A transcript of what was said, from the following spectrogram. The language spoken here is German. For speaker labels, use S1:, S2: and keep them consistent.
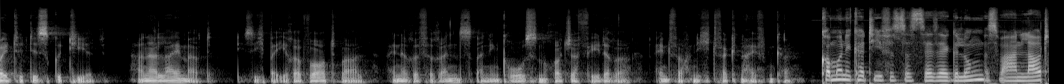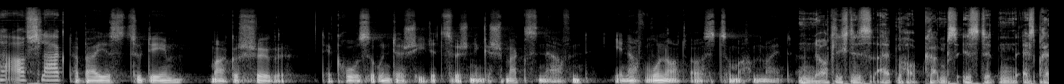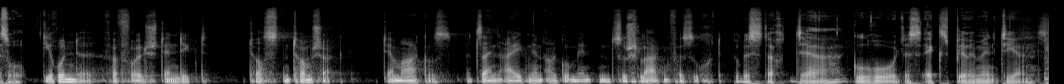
S1: heute diskutiert. Hanna Leimert, die sich bei ihrer Wortwahl eine Referenz an den großen Roger Federer einfach nicht verkneifen kann.
S2: Kommunikativ ist das sehr, sehr gelungen. Es war ein lauter Aufschlag.
S1: Dabei ist zudem Markus Schögel, der große Unterschiede zwischen den Geschmacksnerven je nach Wohnort auszumachen meint.
S3: Nördlich des Alpenhauptkamms ist es ein Espresso.
S1: Die Runde vervollständigt Thorsten Tomschak, der Markus mit seinen eigenen Argumenten zu schlagen versucht.
S4: Du bist doch der Guru des Experimentierens.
